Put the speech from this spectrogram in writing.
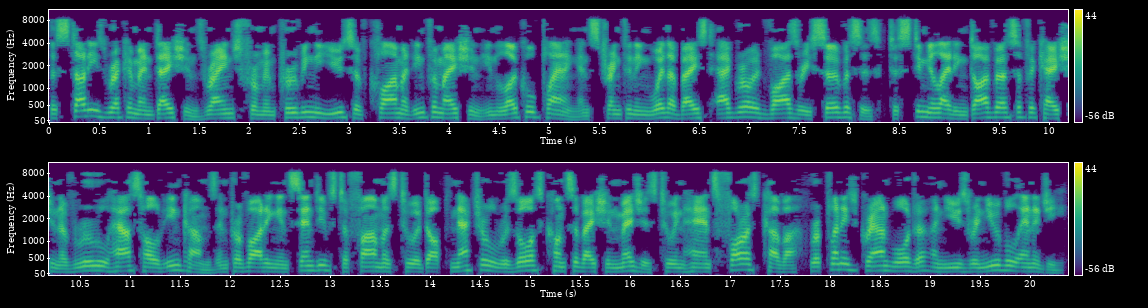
The study's recommendations ranged from improving the use of climate information in local planning and strengthening weather-based agro-advisory services, to stimulating diversification of rural household incomes and providing incentives to farmers to adopt natural resource conservation measures to enhance forest cover, replenish groundwater and use renewable energy.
